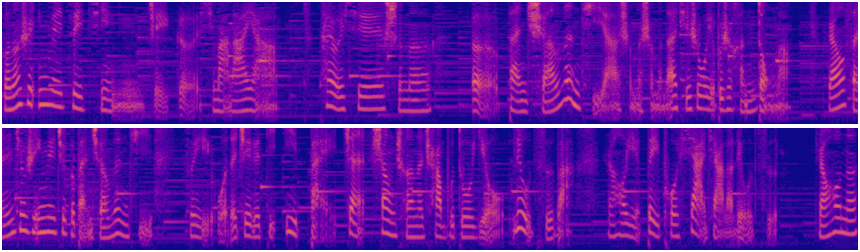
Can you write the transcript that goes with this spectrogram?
可能是因为最近这个喜马拉雅，它有一些什么。呃，版权问题呀，什么什么的，其实我也不是很懂了。然后反正就是因为这个版权问题，所以我的这个第一百站上传了差不多有六次吧，然后也被迫下架了六次。然后呢，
